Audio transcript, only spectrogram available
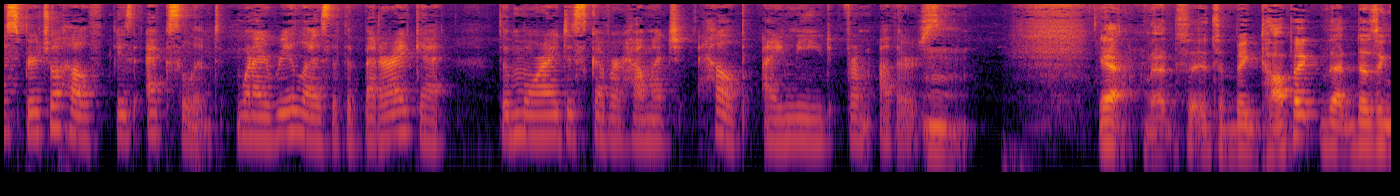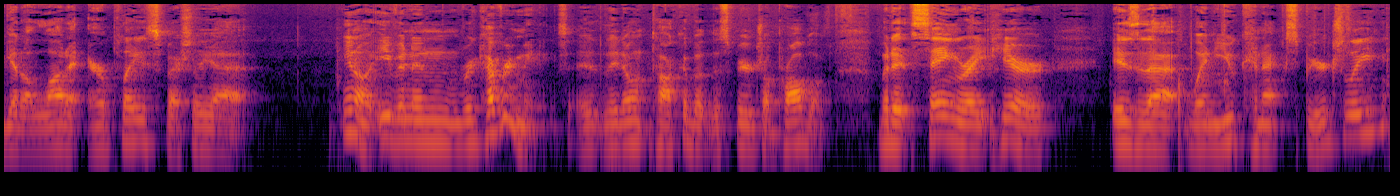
spiritual health is excellent when I realize that the better I get, the more I discover how much help I need from others. Hmm. Yeah, that's it's a big topic that doesn't get a lot of airplay, especially at you know even in recovery meetings. They don't talk about the spiritual problem, but it's saying right here is that when you connect spiritually,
